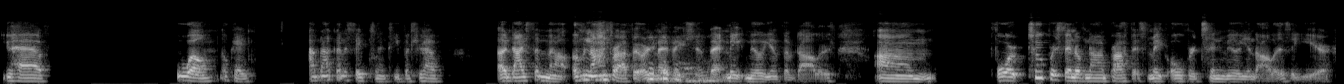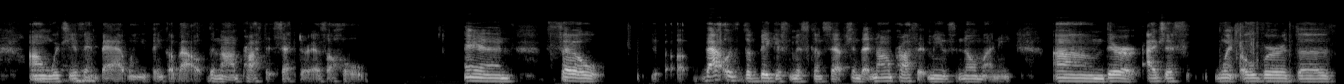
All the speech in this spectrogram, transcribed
you have, well, okay, I'm not going to say plenty, but you have a nice amount of nonprofit organizations that make millions of dollars. Um, for 2% of nonprofits make over $10 million a year, um, which isn't bad when you think about the nonprofit sector as a whole. And so that was the biggest misconception that nonprofit means no money. Um, there, I just went over the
